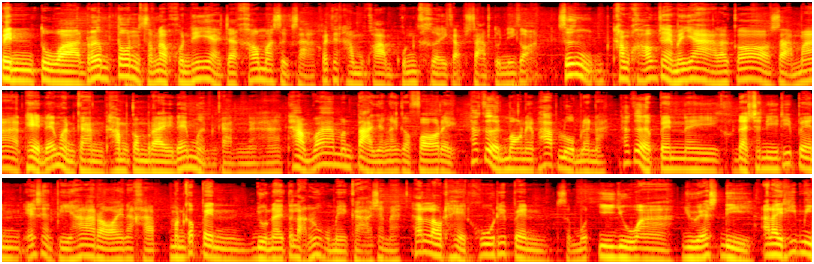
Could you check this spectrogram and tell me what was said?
เป็นตัวเริ่มต้นสำหรับคนที่อยากจะเข้ามาศึกษาก็จะทำความคุ้นเคยกับ 3 ตัวนี้ก่อน ซึ่งทำความเข้าใจไม่ยากแล้วก็สามารถเทรดได้เหมือนกันทำกำไรได้เหมือนกันนะฮะ ถามว่ามันต่างยังไงกับ Forex ถ้าเกิดมองในภาพรวมแล้วนะ ถ้าเกิดเป็นในดัชนีที่เป็น S&P 500 นะครับ มันก็เป็นอยู่ในตลาดหุ้นของอเมริกาใช่ไหมถ้าเราเทรดคู่ที่เป็นสมมติ EUR USD อะไรที่มี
